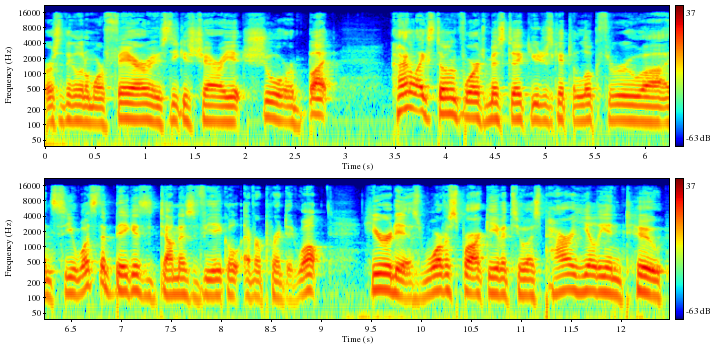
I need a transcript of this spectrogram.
or something a little more fair, maybe Seeker's Chariot, sure, but Kind of like Stoneforge Mystic, you just get to look through uh, and see what's the biggest, dumbest vehicle ever printed. Well, here it is. War of a Spark gave it to us. Parahelion 2.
